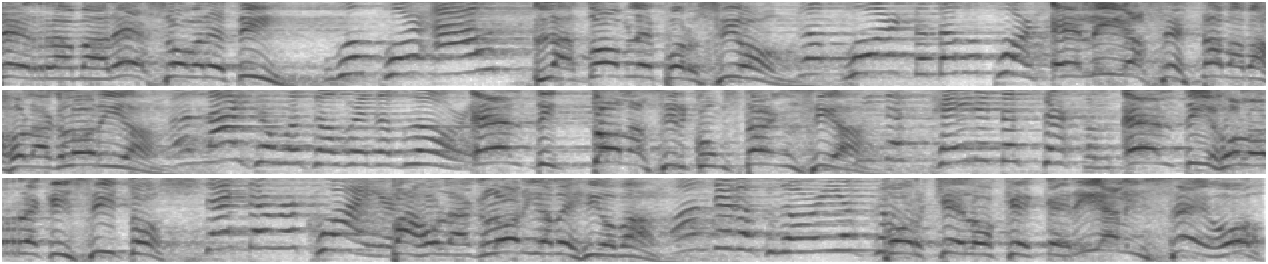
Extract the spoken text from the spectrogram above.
derramaré sobre ti will pour out la doble porción. the pour the double portion. Elías estaba bajo la gloria. Was over the glory. Él dictó la circunstancia. Él dijo los requisitos bajo la gloria de Jehová. under the glory of God. Porque lo que quería Eliseo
